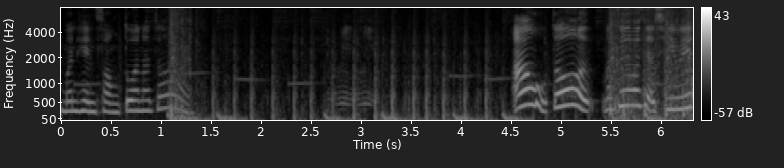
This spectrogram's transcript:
เหมันเห็นสองตัวนะโจ้วิ่งวิ่งเอ้าโจ้มันขึ้นมาเสียชีวิต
